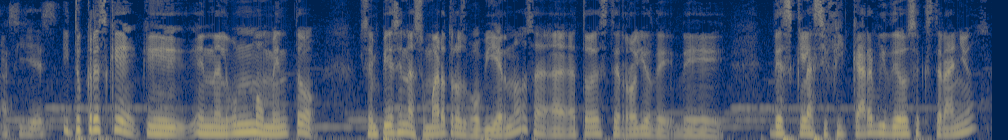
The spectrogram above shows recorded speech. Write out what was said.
Así es. ¿Y tú crees que, que en algún momento se empiecen a sumar otros gobiernos a, a- todo este rollo de, de desclasificar videos extraños?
